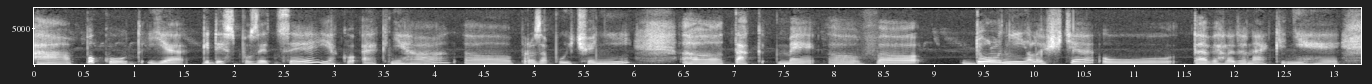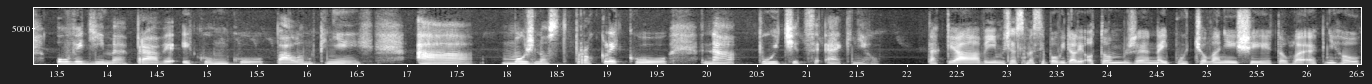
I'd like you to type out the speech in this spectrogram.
A pokud je k dispozici jako e-kniha eh, pro zapůjčení, eh, tak my v dolní liště u té vyhledané knihy uvidíme právě ikonku Palm knih a možnost prokliku na půjčici e-knihu. Tak já vím, že jsme si povídali o tom, že nejpůjčovanější touhle e-knihou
